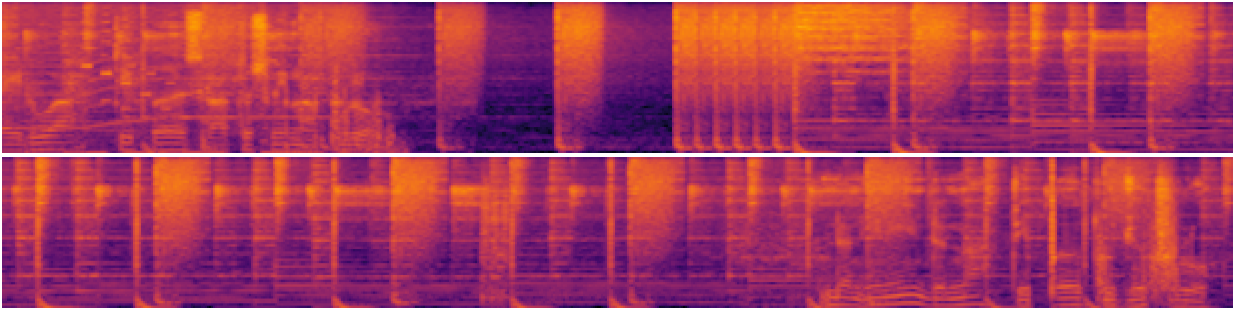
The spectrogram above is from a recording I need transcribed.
lantai 2 tipe 150 dan ini denah tipe 70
